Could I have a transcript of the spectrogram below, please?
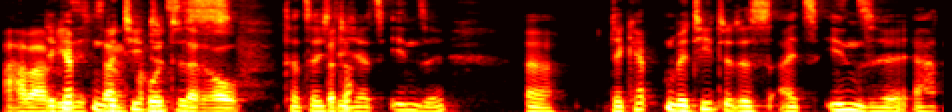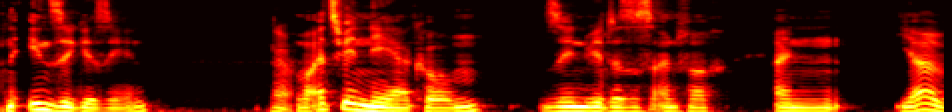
Aber der wie Captain sich dann kurz darauf tatsächlich bitte? als Insel. Äh, der Captain betitelt es als Insel. Er hat eine Insel gesehen. Ja. Aber als wir näher kommen, sehen wir, dass es einfach ein, ja,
